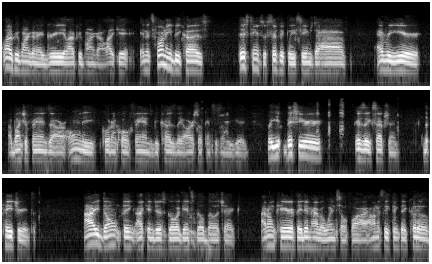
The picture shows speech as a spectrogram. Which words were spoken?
a lot of people aren't going to agree. A lot of people aren't going to like it. And it's funny because this team specifically seems to have every year a bunch of fans that are only quote unquote fans because they are so consistently good. But this year is the exception. The Patriots. I don't think I can just go against Bill Belichick. I don't care if they didn't have a win so far. I honestly think they could have,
